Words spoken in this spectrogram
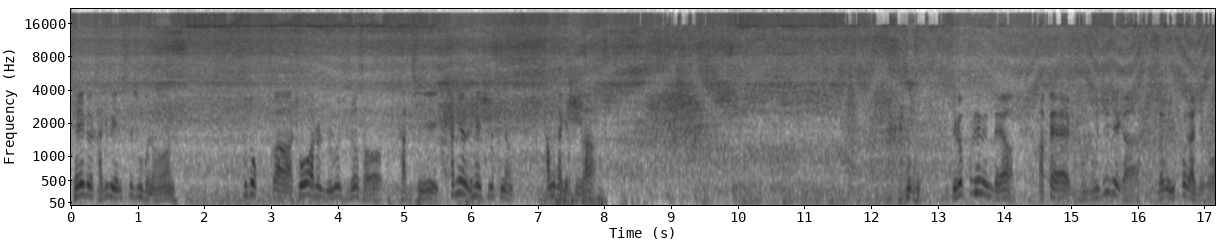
계획을 가지고 있으신 분은 구독과 좋아요를 눌러 주셔서 같이 참여를 해 주셨으면 감사하겠습니다. 이거 뿌리는데요. 앞에 무- 무지개가 너무 이뻐가지고.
